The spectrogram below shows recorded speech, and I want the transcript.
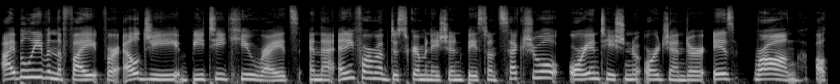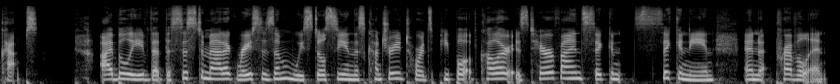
I believe in the fight for LGBTQ rights and that any form of discrimination based on sexual orientation or gender is wrong, all caps. I believe that the systematic racism we still see in this country towards people of color is terrifying, sicken- sickening, and prevalent.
